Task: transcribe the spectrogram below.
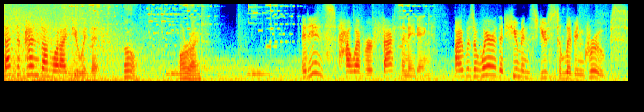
That depends on what I do with it. Oh, all right. It is, however, fascinating. I was aware that humans used to live in groups,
